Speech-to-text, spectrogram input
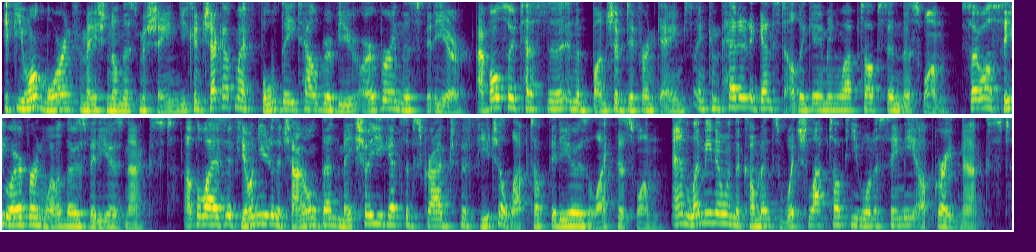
If you want more information on this machine, you can check out my full detailed review over in this video. I've also tested it in a bunch of different games and compared it against other gaming laptops in this one. So I'll see you over in one of those videos next. Otherwise, if you're new to the channel, then make sure you get subscribed for future laptop videos like this one. And let me know in the comments which laptop you want to see me upgrade next.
